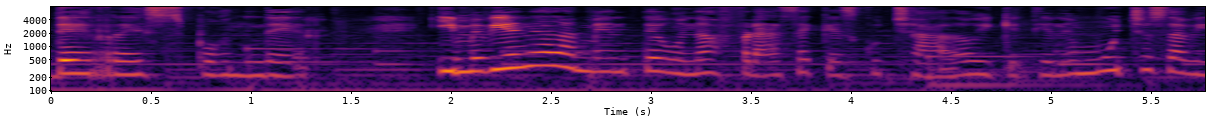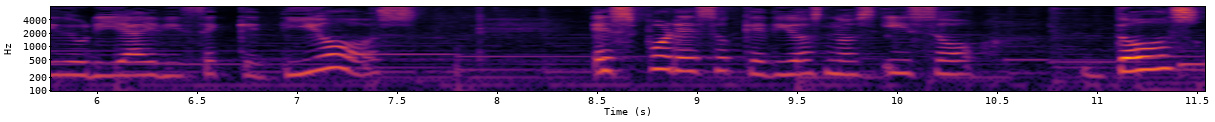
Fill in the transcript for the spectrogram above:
de responder. Y me viene a la mente una frase que he escuchado y que tiene mucha sabiduría y dice que Dios, es por eso que Dios nos hizo dos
